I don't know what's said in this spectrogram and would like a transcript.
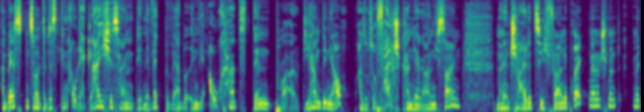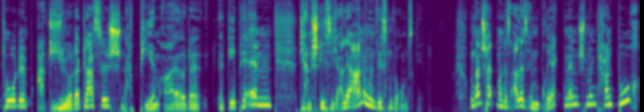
Am besten sollte das genau der gleiche sein, den der Wettbewerber irgendwie auch hat, denn boah, die haben den ja auch. Also so falsch kann der gar nicht sein. Man entscheidet sich für eine Projektmanagement-Methode, agil oder klassisch, nach PMI oder äh, GPM. Die haben schließlich alle Ahnung und wissen, worum es geht. Und dann schreibt man das alles in ein Projektmanagement-Handbuch,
